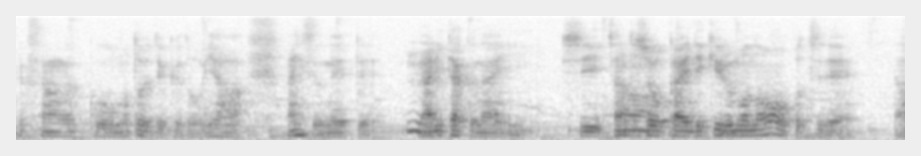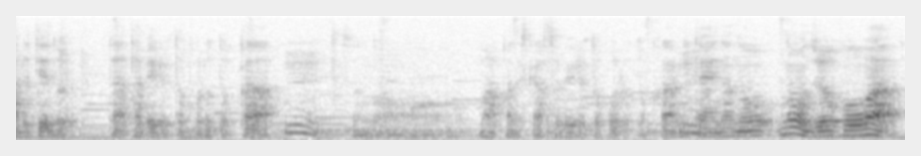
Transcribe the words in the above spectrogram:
客さんがこう求めてるけどいやないんですよねってうんなりたくないし、ちゃんと紹介できるものをこっちである程度食べるところとかうん。そのまあわかんないですけど遊べるところとかみたいなのの情報は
